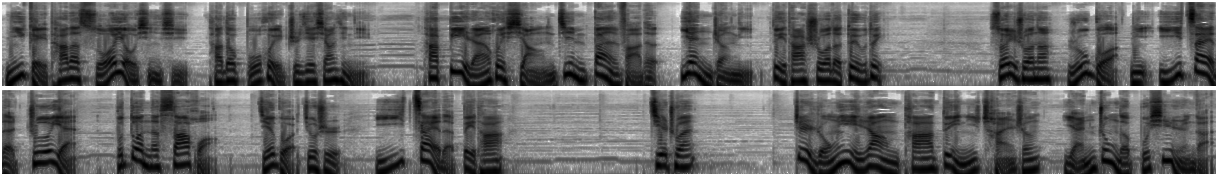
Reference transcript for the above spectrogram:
你给他的所有信息，他都不会直接相信你，他必然会想尽办法的验证你对他说的对不对。所以说呢，如果你一再的遮掩，不断的撒谎，结果就是一再的被他揭穿，这容易让他对你产生严重的不信任感，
